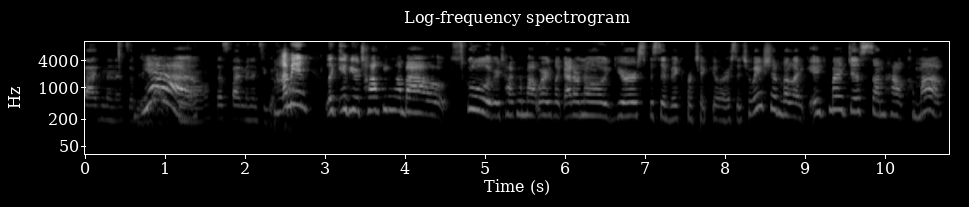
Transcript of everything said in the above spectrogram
five minutes of your yeah. life, you know? that's five minutes you go i mean like if you're talking about school if you're talking about work like i don't know your specific particular situation but like it might just somehow come up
